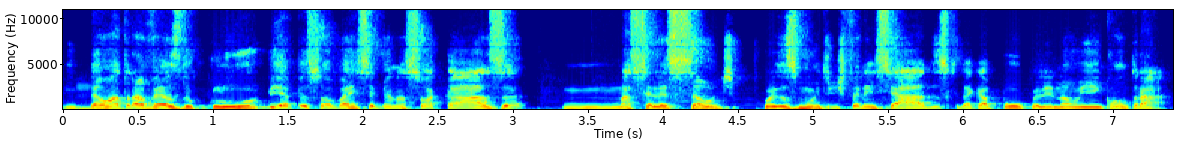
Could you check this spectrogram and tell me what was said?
Então, hum. através do clube, a pessoa vai receber na sua casa uma seleção de coisas muito diferenciadas que daqui a pouco ele não ia encontrar.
